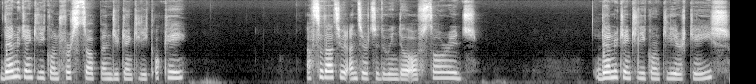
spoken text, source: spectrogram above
Then you can click on first stop and you can click OK. After that, you'll enter to the window of storage. Then you can click on clear cache.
